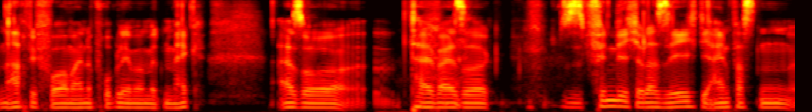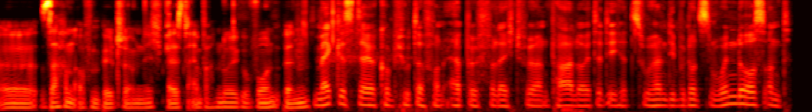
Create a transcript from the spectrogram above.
nach wie vor meine Probleme mit Mac. Also teilweise finde ich oder sehe ich die einfachsten äh, Sachen auf dem Bildschirm nicht, weil ich es einfach null gewohnt bin. Mac ist der Computer von Apple, vielleicht für ein paar Leute, die hier zuhören, die benutzen Windows und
